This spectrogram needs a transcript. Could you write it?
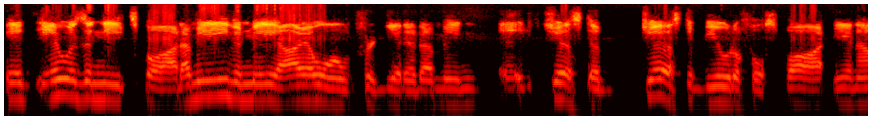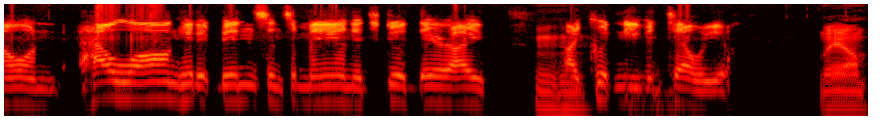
it it was a neat spot. I mean, even me, I won't forget it. I mean, it's just a just a beautiful spot, you know. And how long had it been since a man had stood there? I mm-hmm. I couldn't even tell you. Well,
